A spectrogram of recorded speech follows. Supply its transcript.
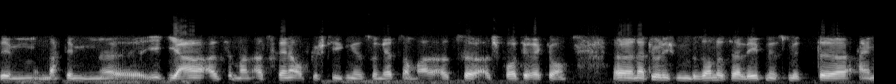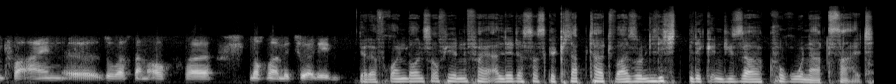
dem, nach dem äh, Jahr, als man als Trainer aufgestiegen ist und jetzt nochmal als, äh, als Sportdirektor, äh, natürlich ein besonderes Erlebnis mit äh, einem Verein, äh, sowas dann auch äh, nochmal mitzuerleben. Ja, da freuen wir uns auf jeden Fall alle, dass das geklappt hat. War so ein Lichtblick in dieser Corona-Zeit.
